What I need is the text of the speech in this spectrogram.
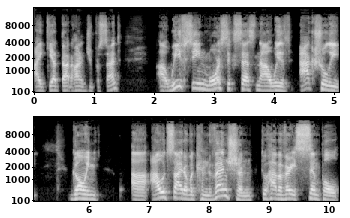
I get that 100%. uh, we've seen more success now with actually going uh, outside of a convention to have a very simple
